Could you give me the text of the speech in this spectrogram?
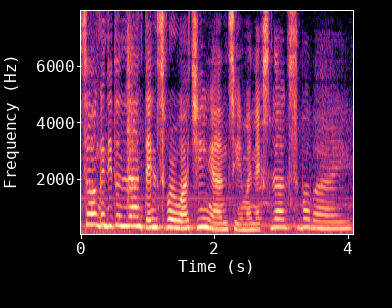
So hanggang dito na lang. Thanks for watching and see you in my next vlogs. Bye-bye!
